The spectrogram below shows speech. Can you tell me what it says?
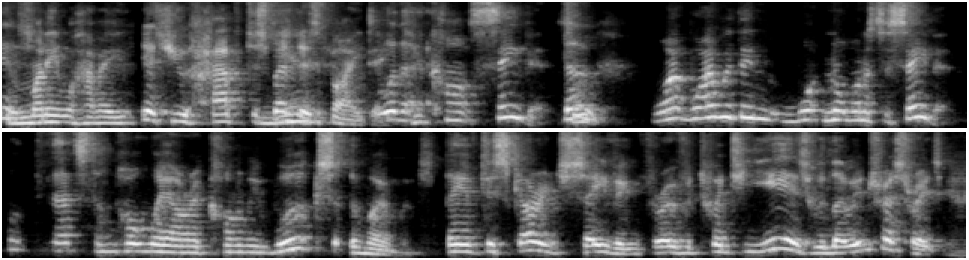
Yes. Your money will have a yes, you have to spend use it. by date. Well, that- you can't save it. No. So why, why would they not want us to save it? Well, that's the whole way our economy works at the moment. They have discouraged saving for over 20 years with low interest rates. Yeah.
